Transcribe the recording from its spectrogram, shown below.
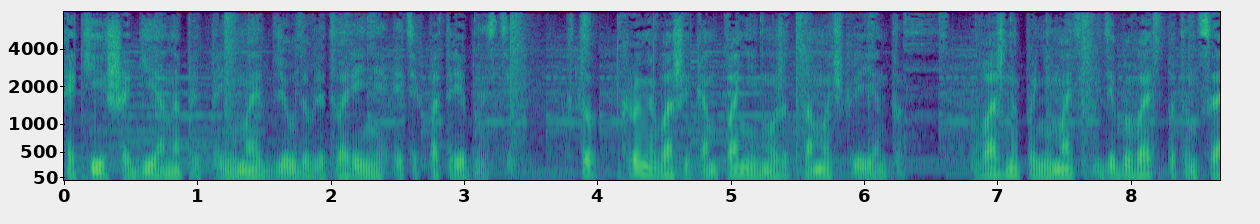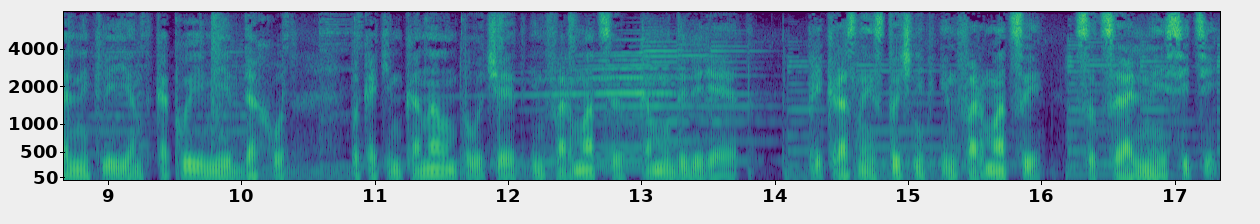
какие шаги она предпринимает для удовлетворения этих потребностей, кто, кроме вашей компании, может помочь клиенту. Важно понимать, где бывает потенциальный клиент, какой имеет доход, по каким каналам получает информацию, кому доверяет. Прекрасный источник информации – социальные сети.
